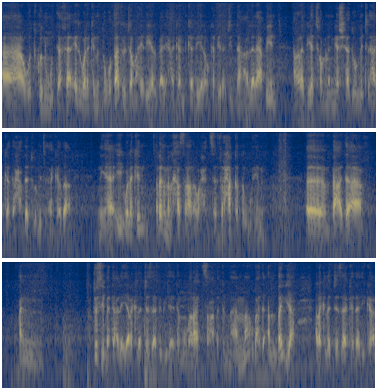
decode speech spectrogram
آه وتكون متفائل ولكن الضغوطات الجماهيرية البارحة كانت كبيرة وكبيرة جدا على لاعبين أغلبيتهم لم يشهدوا مثل هكذا حدث ومثل هكذا نهائي ولكن رغم الخسارة 1-0 حقق المهم آه بعد أن احتسبت عليه ركلة جزاء في بداية المباراة صعبت المهمة وبعد أن ضيع ركلة جزاء كذلك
